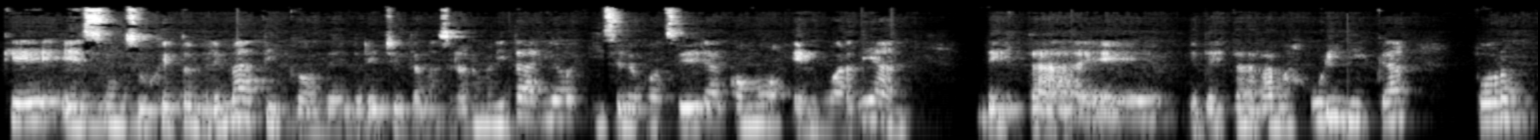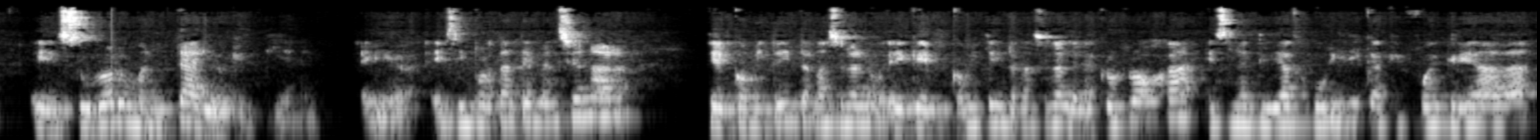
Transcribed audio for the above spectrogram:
que es un sujeto emblemático del derecho internacional humanitario y se lo considera como el guardián de esta, eh, de esta rama jurídica por eh, su rol humanitario que tiene. Eh, es importante mencionar que el Comité Internacional, que el Comité Internacional de la Cruz Roja es una entidad jurídica que fue creada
